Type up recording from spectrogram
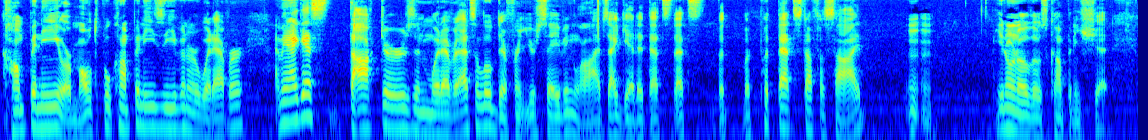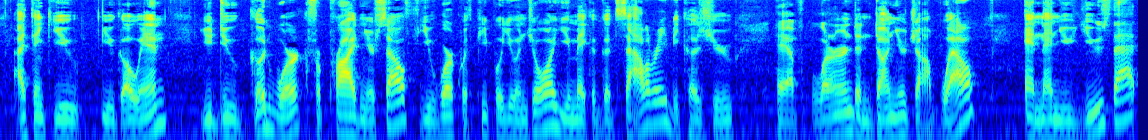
company or multiple companies even or whatever. I mean, I guess doctors and whatever, that's a little different. You're saving lives. I get it. That's that's but but put that stuff aside. Mm-mm. You don't know those companies shit. I think you you go in, you do good work for pride in yourself. You work with people you enjoy. You make a good salary because you have learned and done your job well, and then you use that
